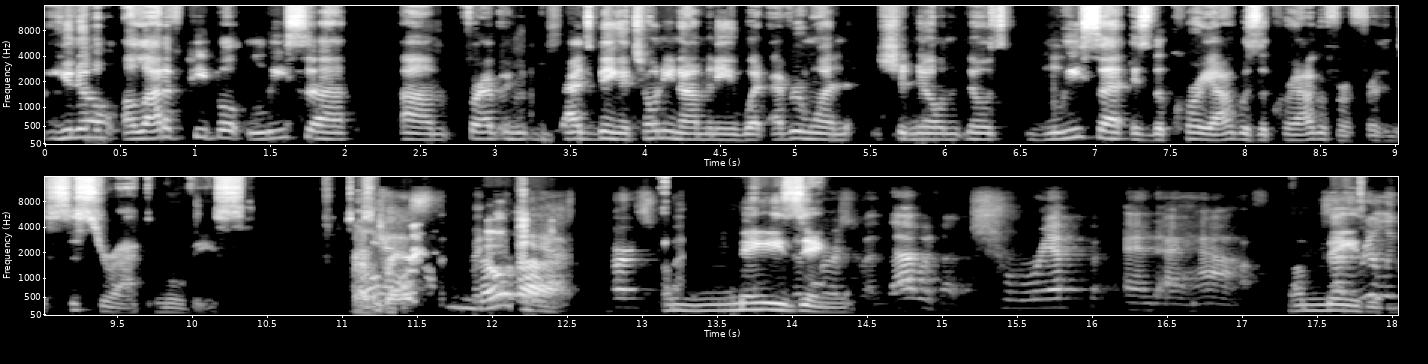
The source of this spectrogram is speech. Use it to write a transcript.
you know, a lot of people, Lisa, um, for besides being a Tony nominee, what everyone should know knows Lisa is the choreo was the choreographer for the Sister Act movies. That's Yes, right. know that. yes, first one. The Amazing, first one. That was a trip and a half. So I amazing. really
